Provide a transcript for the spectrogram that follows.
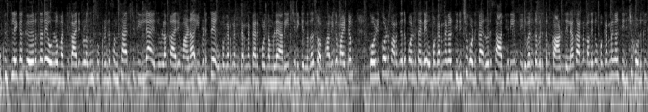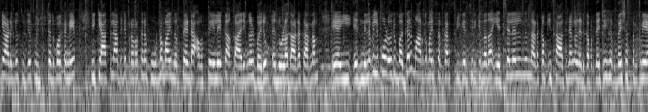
ഓഫീസിലേക്ക് കയറുന്നതേ ഉള്ളൂ. മറ്റു കാര്യങ്ങളൊന്നും സൂപ്രണ്ട് സംസാരിച്ചിട്ടില്ല എന്നുള്ള കാര്യമാണ് ഇവിടുത്തെ ഉപകരണ വിതരണക്കാർ ഇപ്പോൾ നമ്മളെ അറിയിച്ചിരിക്കുന്നത്. സ്വാഭാവികമായിട്ടും കോഴിക്കോട് പറഞ്ഞതുപോലെ തന്നെ ഉപകരണങ്ങൾ തിരിച്ചു കൊടുക്കാൻ ഒരു സാധ്യതയും തിരുവനന്തപുരത്തും കാണുന്നില്ല. കാരണം അങ്ങനെ ഉപകരണങ്ങൾ തിരിച്ചു കൊടുക്കുകയാണെങ്കിൽ സുജയ സൂചിപ്പിച്ചതുപോലെ തന്നെ ഈ കാത്ത് ലാബിന്റെ പ്രവർത്തനം പൂർണമായി നിർത്തേണ്ട അവസ്ഥയിലേക്ക് കാര്യങ്ങൾ വരും എന്നുള്ളതാണ്. കാരണം ഈ നിലവിലിപ്പോൾ ഒരു ബദൽ മാർഗമായി സർക്കാർ സ്വീകരിച്ചിരിക്കുന്നത് എച്ച് എൽ എല്ലിൽ നിന്നടക്കം ഈ സാധനങ്ങൾ എടുക്കുക. പ്രത്യേകിച്ച് ഹൃദയ ശസ്ത്രക്രിയ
